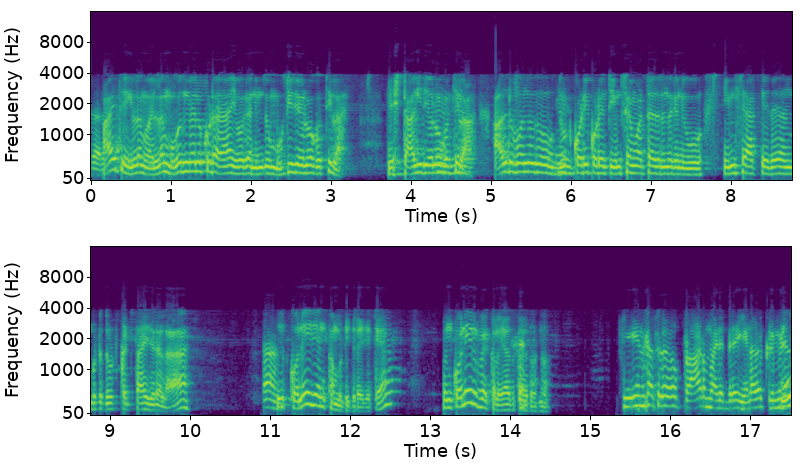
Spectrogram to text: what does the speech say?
ಸರ್. ಆಯ್ತು ಇಲ್ಲ ಎಲ್ಲ ಮುಗಿದ ಮೇಲೂ ಕೂಡ ಇವಾಗ ನಿಮ್ದು ಮುಗ್ದಿದೆಯೋ ಇಲ್ವೋ ಗೊತ್ತಿಲ್ಲ. ಎಷ್ಟಾಗಿದೆಯೋ ಇಲ್ವೋ ಗೊತ್ತಿಲ್ಲ. ಆದ್ರೂ ಬಂದು ದುಡ್ಡು ಕೊಡಿ ಕೊಡಿ ಅಂತ ಹಿಂಸೆ ಮಾಡ್ತಾ ಇದ್ರಿಂದ ನೀವು ಹಿಂಸೆ ಆಗ್ತಿದೆ ಅಂದ್ಬಿಟ್ಟು ದುಡ್ಡು ಕಟ್ತಾ ಇದೀರಲ್ಲ ಒಂದು ಕೊನೆ ಇದೆ ಅನ್ಕೊಂಡ್ಬಿಟ್ಟಿದ್ರೆ ಇದಕ್ಕೆ? ಒಂದು ಕೊನೆ ಇರ್ಬೇಕಲ್ಲ ಯಾವ್ದಕ್ಕಾದ್ರೂ ಏನಾದ್ರೂ ಫ್ರಾಡ್ ಮಾಡಿದ್ರೆ ಏನಾದ್ರು ಕ್ರಿಮಿನಲ್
